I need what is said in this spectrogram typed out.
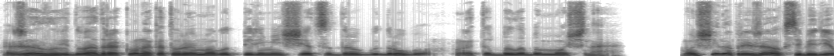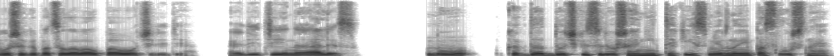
Пожалуй, два дракона, которые могут перемещаться друг к другу, это было бы мощно. Мужчина прижал к себе девушек и поцеловал по очереди. А детей на Алис? Ну, когда дочки с Лешей, они такие смирные и послушные.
